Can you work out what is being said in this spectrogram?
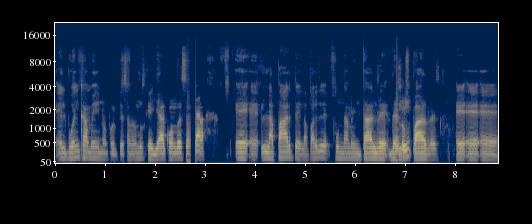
el buen camino, porque sabemos que ya cuando es eh, eh, la parte, la parte fundamental de, los padres eh,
